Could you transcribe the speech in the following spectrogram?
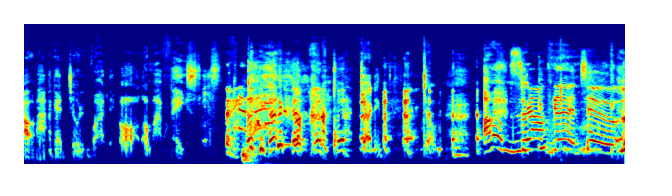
Oh, I got Jody Watley all on my face. Yes. Jody, Jody. I'm Smells good too.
